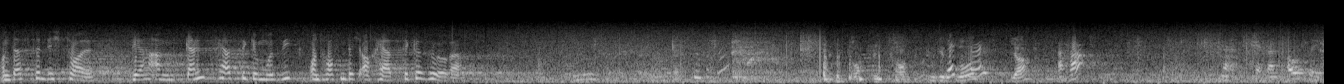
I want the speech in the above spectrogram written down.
Und das finde ich toll. Wir haben ganz herzige Musik und hoffentlich auch herzige Hörer. Jetzt? Ja. Aha. Na, ist ja ganz aufregend.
